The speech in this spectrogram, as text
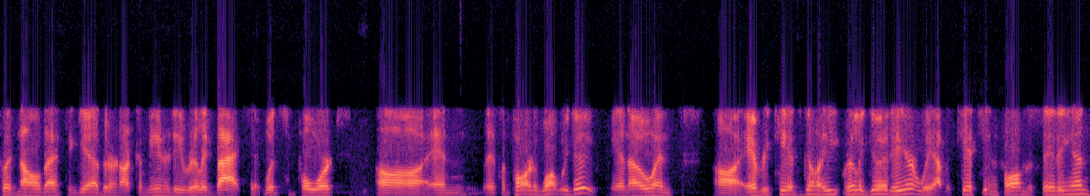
putting all that together, and our community really backs it with support uh, and it's a part of what we do, you know. And uh, every kid's going to eat really good here. We have a kitchen for them to sit in,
